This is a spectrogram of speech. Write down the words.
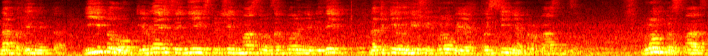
на 1 гектар. Її пилок є однією з причин масового захворювання людей на такі алергічні хвороби, як осіння профасниця, бронхоспазм,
